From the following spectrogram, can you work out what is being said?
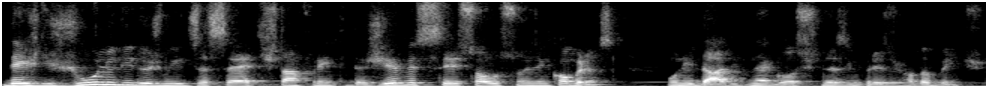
Desde julho de 2017 está à frente da GVC Soluções em Cobrança, unidade de negócios das empresas Rodobens.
